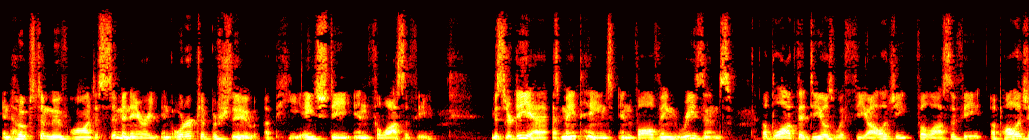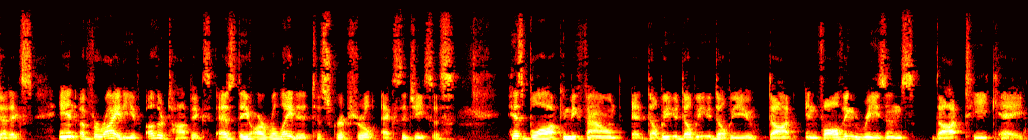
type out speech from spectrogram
and hopes to move on to seminary in order to pursue a PhD in philosophy. Mr. Diaz maintains Involving Reasons, a blog that deals with theology, philosophy, apologetics, and a variety of other topics as they are related to scriptural exegesis. His blog can be found at www.involvingreasons.tk.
